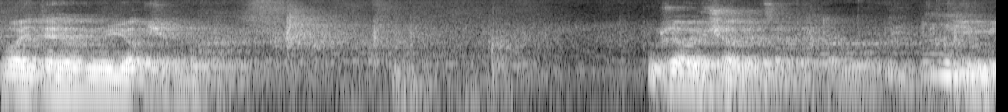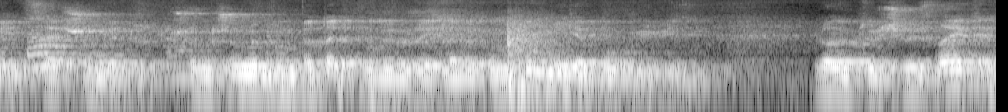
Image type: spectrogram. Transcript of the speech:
Давайте Галину Яківну. Вже вивчали це питання. Ім'я, це, що ми тут, що, що ми будемо питати, коли вже і на виконкомі я був і візі. Іван Вікторович, ви знаєте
